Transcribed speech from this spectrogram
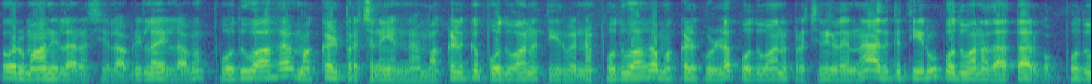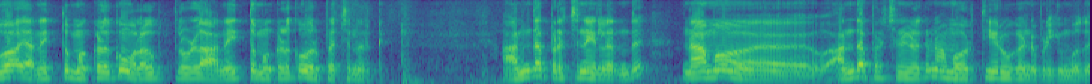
ஒரு மாநில அரசியல் அப்படிலாம் இல்லாமல் பொதுவாக மக்கள் பிரச்சனை என்ன? மக்களுக்கு பொதுவான தீர்வு என்ன? பொதுவாக மக்களுக்குள்ள பொதுவான பிரச்சனைகள் என்ன? அதுக்கு தீர்வு பொதுவானதாக தான் இருக்கும். பொதுவாக அனைத்து மக்களுக்கும் உலகத்தில் உள்ள அனைத்து மக்களுக்கும் ஒரு பிரச்சனை இருக்குது அந்த பிரச்சனையிலேருந்து நாம் அந்த பிரச்சனைகளுக்கு நாம் ஒரு தீர்வு கண்டுபிடிக்கும் போது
